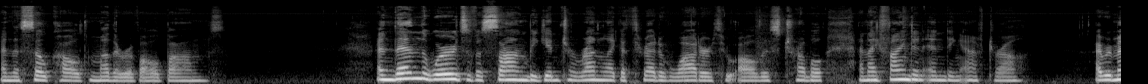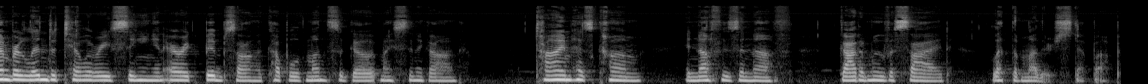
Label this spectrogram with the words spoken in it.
and the so called mother of all bombs. And then the words of a song begin to run like a thread of water through all this trouble, and I find an ending after all. I remember Linda Tillery singing an Eric Bibb song a couple of months ago at my synagogue. Time has come. Enough is enough. Gotta move aside. Let the mothers step up.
